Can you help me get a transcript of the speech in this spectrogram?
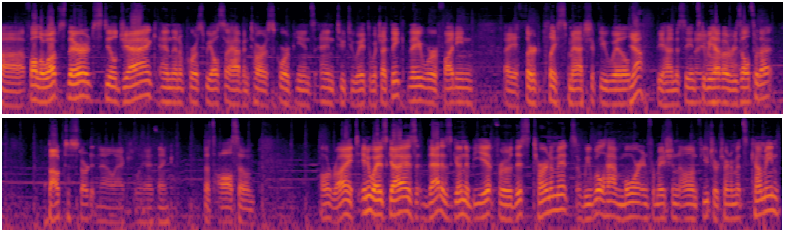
Uh, follow-ups there, Steel Jag, and then of course we also have Antara Scorpions and 228, which I think they were fighting a third place match, if you will. Yeah. Behind the scenes. They Do we have a result of that? About to start it now, actually. I think. That's awesome. All right. Anyways, guys, that is going to be it for this tournament. We will have more information on future tournaments coming,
